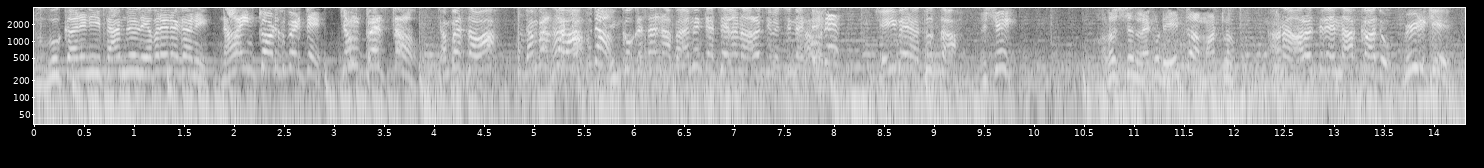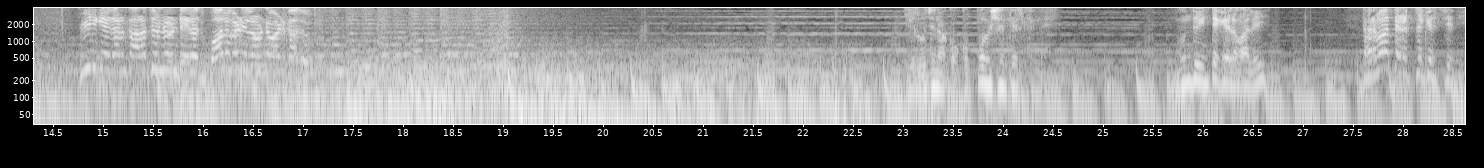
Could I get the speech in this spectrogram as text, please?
నువ్వు కానీ నీ ఫ్యామిలీలో ఎవరైనా కానీ నా ఇంట్లో అడుగు పెడితే చంపేస్తావు. చంపేస్తావా. ఇంకొకసారి నా ఫ్యామిలీ టచ్ చేయాలని ఆలోచన వచ్చిందంటే వేరా చూస్తా. రిషి ఆలోచన లేకుండా ఏంట్రా మాటలు? నాన్న ఆలోచన ఏం నాకు కాదు వీడికి. వీడికే కనుక ఆలోచన ఉంటే ఈరోజు బాలుగడిలో ఉండేవాడు కాదు. ఈ రోజు నాకు గొప్ప విషయం తెలిసింది. ముందు ఇంటి గెలవాలి తర్వాత రెచ్చ గెలిచేది.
